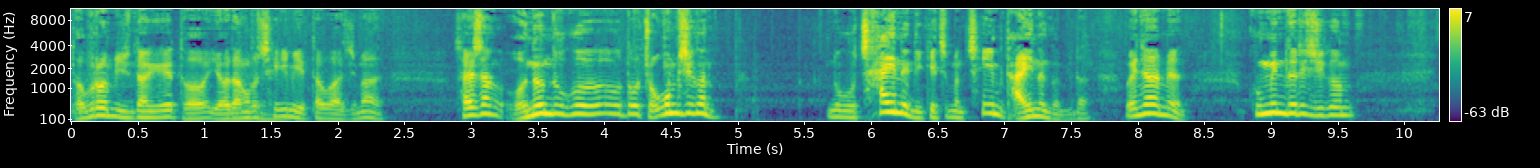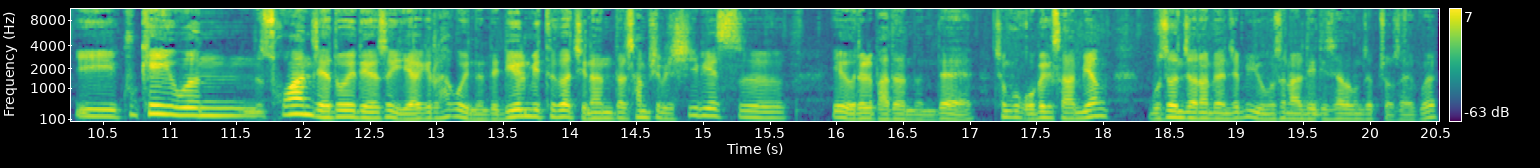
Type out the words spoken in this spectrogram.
더불어민주당에게 더 여당으로 책임이 있다고 하지만 사실상 어느 누구도 조금씩은 누구 차이는 있겠지만 책임이 다 있는 겁니다. 왜냐하면 국민들이 지금 이 국회의원 소환 제도에 대해서 이야기를 하고 있는데 리얼미터가 지난달 30일 CBS의 의뢰를 받았는데 전국 504명 무선 전화 면접이 유무선 RDD 자동접 조사이고요.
